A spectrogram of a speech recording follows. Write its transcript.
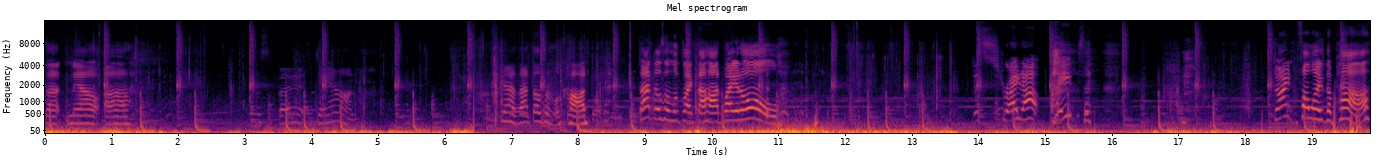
that now are Yeah, that doesn't look hard. That doesn't look like the hard way at all. Just straight up, peeps. Don't follow the path.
